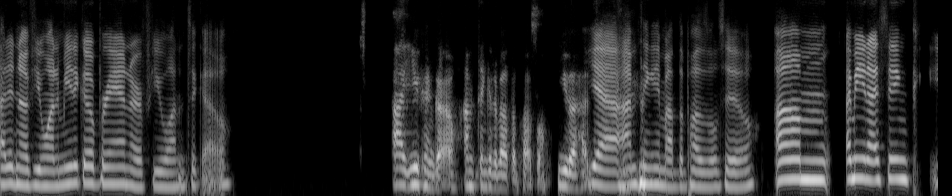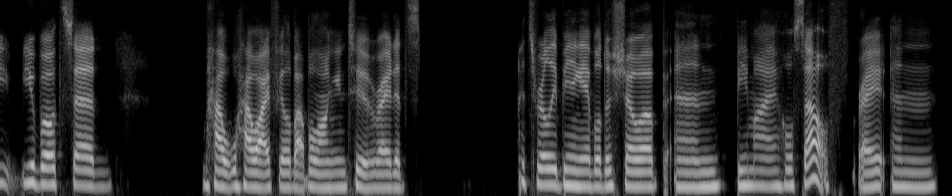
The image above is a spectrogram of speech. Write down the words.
I didn't know if you wanted me to go, Bran, or if you wanted to go. Uh, you can go. I'm thinking about the puzzle. You go ahead. Yeah, I'm thinking about the puzzle too. Um, I mean, I think you, you both said how how I feel about belonging too, right? It's it's really being able to show up and be my whole self, right? And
